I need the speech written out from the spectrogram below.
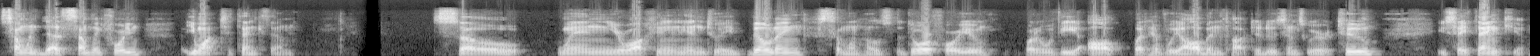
someone does something for you, you want to thank them. So when you're walking into a building, someone holds the door for you. What have we all what have we all been taught to do since we were two? You say thank you.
